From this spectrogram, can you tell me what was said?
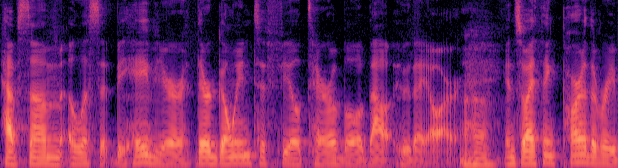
have some illicit behavior, they're going to feel terrible about who they are. Uh-huh. And so I think part of the re-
